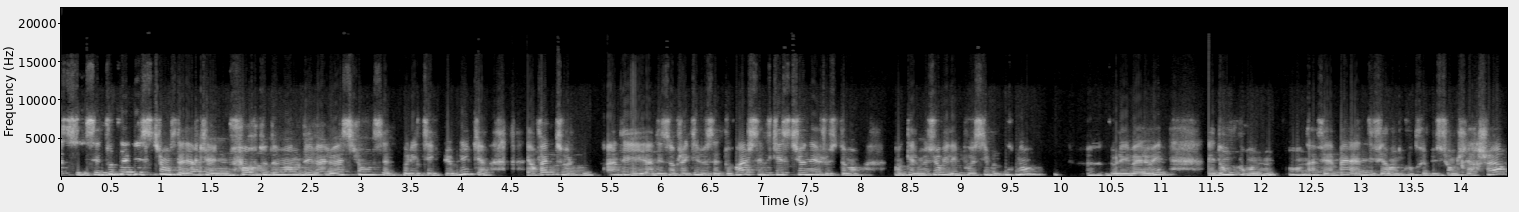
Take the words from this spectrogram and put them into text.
C'est toute la question, c'est-à-dire qu'il y a une forte demande d'évaluation de cette politique publique. Et en fait, un des, un des objectifs de cet ouvrage, c'est de questionner justement dans quelle mesure il est possible ou non de l'évaluer. Et donc, on, on, a fait appel à différentes contributions de chercheurs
